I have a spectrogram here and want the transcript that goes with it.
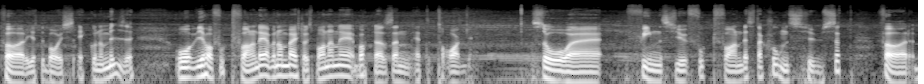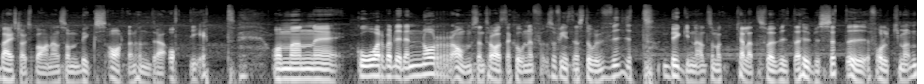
för Göteborgs ekonomi. Och vi har fortfarande, även om Bergslagsbanan är borta sedan ett tag, så eh, finns ju fortfarande stationshuset för Bergslagsbanan som byggs 1881. Om man eh, går, vad blir det, norr om centralstationen så finns det en stor vit byggnad som har kallats för Vita huset i folkmun.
